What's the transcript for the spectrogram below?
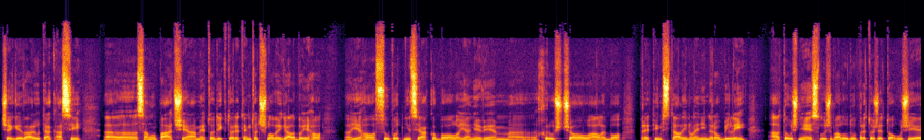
Che Guevaru, tak asi uh, sa mu páčia metódy, ktoré tento človek alebo jeho jeho súputníci, ako bol, ja neviem, Chruščov alebo predtým Stalin, Lenin robili. A to už nie je služba ľudu, pretože to už je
